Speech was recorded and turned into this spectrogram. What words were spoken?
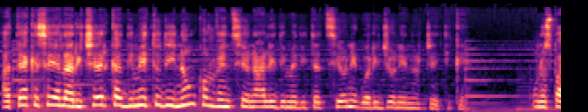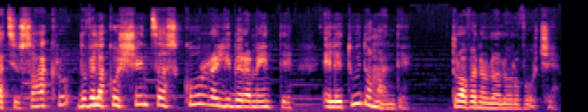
a te che sei alla ricerca di metodi non convenzionali di meditazione e guarigioni energetiche. Uno spazio sacro dove la coscienza scorre liberamente e le tue domande trovano la loro voce.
